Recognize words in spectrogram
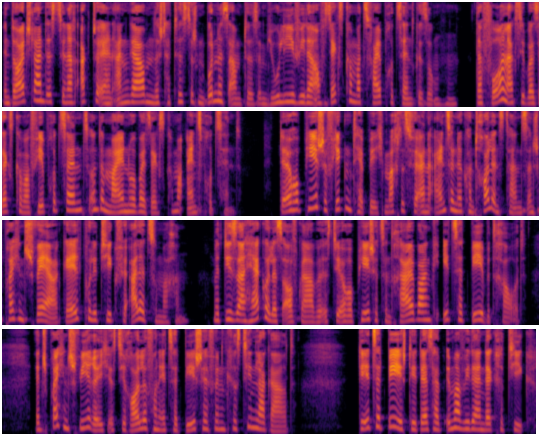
In Deutschland ist sie nach aktuellen Angaben des Statistischen Bundesamtes im Juli wieder auf 6,2 Prozent gesunken. Davor lag sie bei 6,4 Prozent und im Mai nur bei 6,1 Prozent. Der europäische Flickenteppich macht es für eine einzelne Kontrollinstanz entsprechend schwer, Geldpolitik für alle zu machen. Mit dieser Herkulesaufgabe ist die Europäische Zentralbank EZB betraut. Entsprechend schwierig ist die Rolle von EZB-Chefin Christine Lagarde. Die EZB steht deshalb immer wieder in der Kritik,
